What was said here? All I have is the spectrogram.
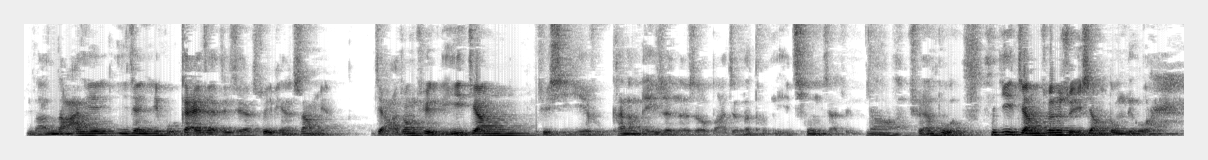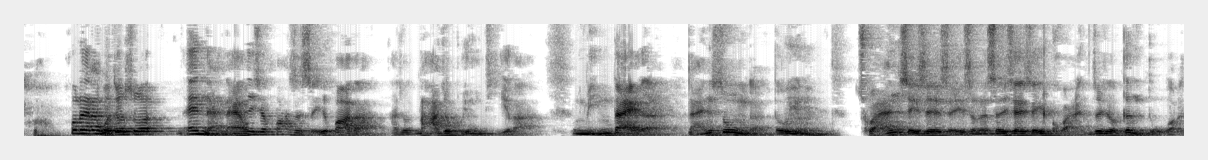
拿拿一一件衣服盖在这些碎片上面，假装去漓江去洗衣服，看到没人的时候，把整个桶一浸下去，啊，全部一江春水向东流啊。后来呢，我就说，哎，奶奶，那些画是谁画的？他说，那就不用提了，明代的、南宋的都有。传谁谁谁什么谁谁谁款，这就更多了。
